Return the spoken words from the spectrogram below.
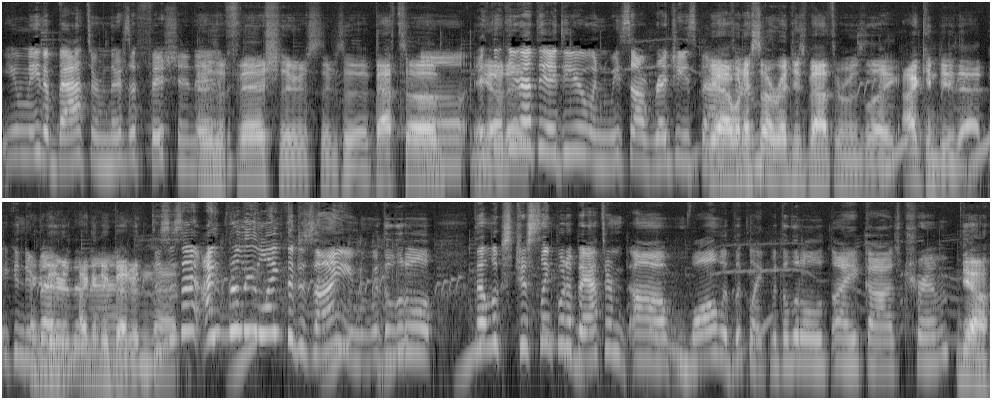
You made a bathroom. There's a fish in There's it. a fish. There's there's a bathtub. I think you got the idea when we saw Reggie's bathroom. yeah, when I saw Reggie's bathroom, I was like, I can do that. You can do I better do, than I can that. do better than This that. is it. I really like the design with the little. That looks just like what a bathroom uh, wall would look like with the little like uh, trim Yeah.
